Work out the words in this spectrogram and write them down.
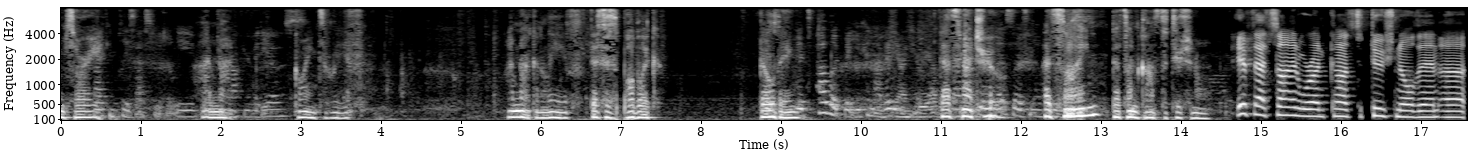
I'm sorry. I can please ask you to leave. I'm turn not off your videos. going to leave. I'm not going to leave. This is a public building. It's public, but you cannot video in here. We That's not true. that says no A sign? That's unconstitutional. If that sign were unconstitutional, then uh,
